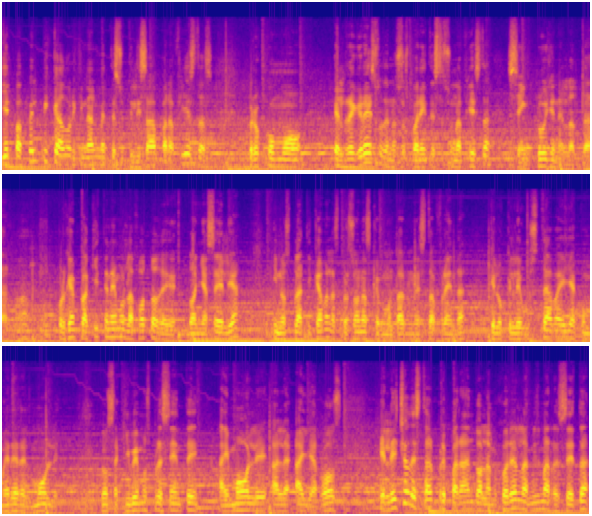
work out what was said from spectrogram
y el papel picado originalmente se utilizaba para fiestas, pero como el regreso de nuestros parientes es una fiesta, se incluye en el altar. Por ejemplo, aquí tenemos la foto de Doña Celia y nos platicaban las personas que montaron esta ofrenda que lo que le gustaba a ella comer era el mole. Entonces aquí vemos presente, hay mole, hay arroz. El hecho de estar preparando, a lo mejor era la misma receta,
